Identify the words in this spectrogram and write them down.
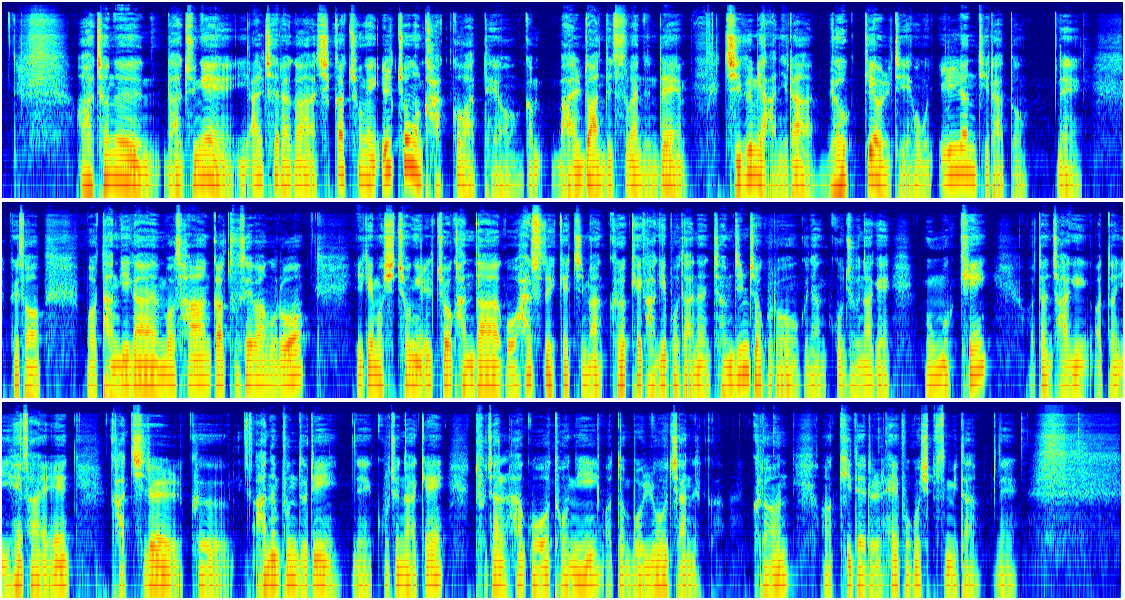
아, 저는 나중에 이 알체라가 시가총액 1조는 갈 것 같아요. 그러니까 말도 안 될 수가 있는데 지금이 아니라 몇 개월 뒤에 혹은 1년 뒤라도 네. 그래서 뭐 단기간 뭐 상한가 두세 방으로 이게 뭐 시총이 1조 간다고 할 수도 있겠지만 그렇게 가기보다는 점진적으로 그냥 꾸준하게 묵묵히 어떤 자기 어떤 이 회사의 가치를 그 아는 분들이 네, 꾸준하게 투자를 하고 돈이 어떤 몰려오지 않을까 그런 어, 기대를 해보고 싶습니다. 네.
